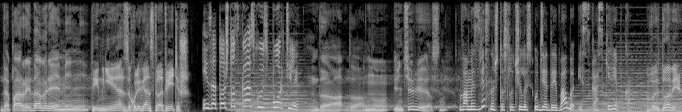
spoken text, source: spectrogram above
До поры до времени. Ты мне за хулиганство ответишь. И за то, что сказку испортили. Да, да, ну, интересно. Вам известно, что случилось у деда и бабы из сказки «Репка»? В их доме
